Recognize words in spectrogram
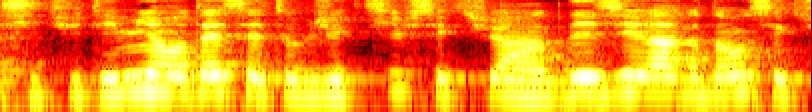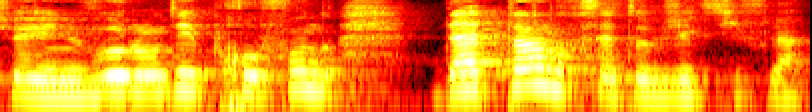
si tu t'es mis en tête cet objectif, c'est que tu as un désir ardent, c'est que tu as une volonté profonde d'atteindre cet objectif-là.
